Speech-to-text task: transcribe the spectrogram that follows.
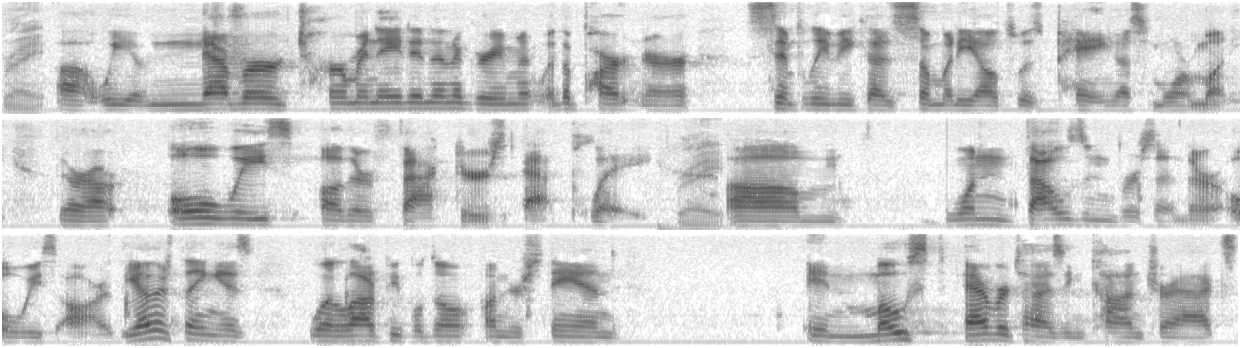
Right. Uh, we have never terminated an agreement with a partner simply because somebody else was paying us more money. There are always other factors at play. Right. Um, 1000% there always are. The other thing is what a lot of people don't understand in most advertising contracts,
